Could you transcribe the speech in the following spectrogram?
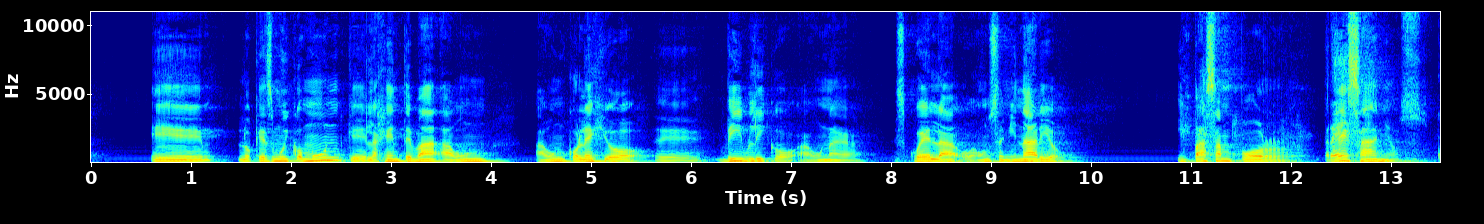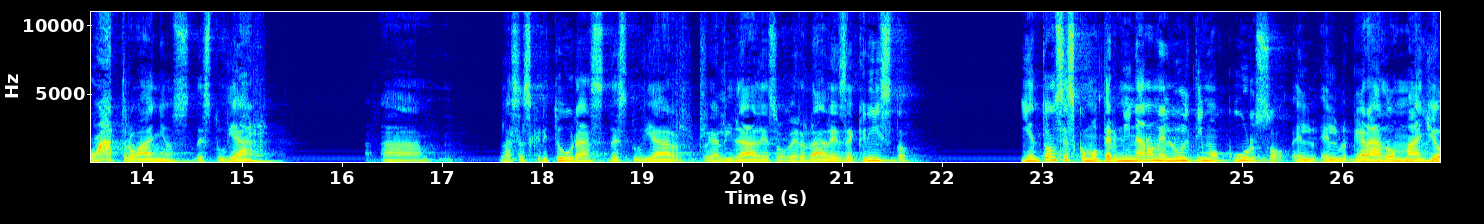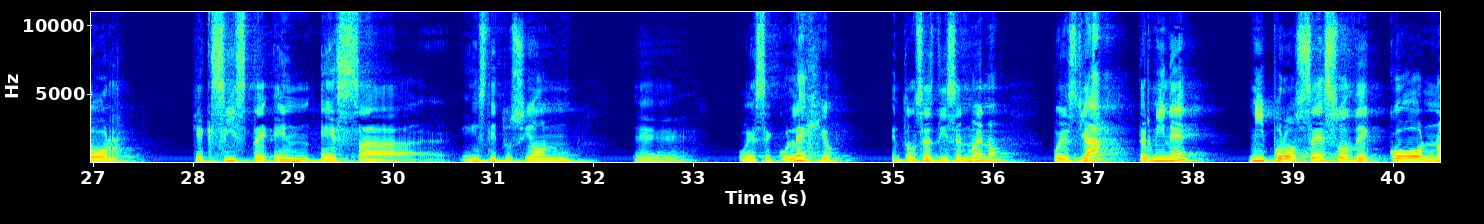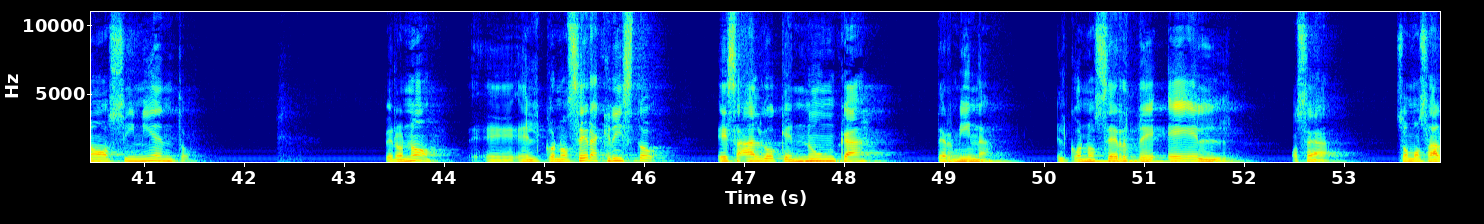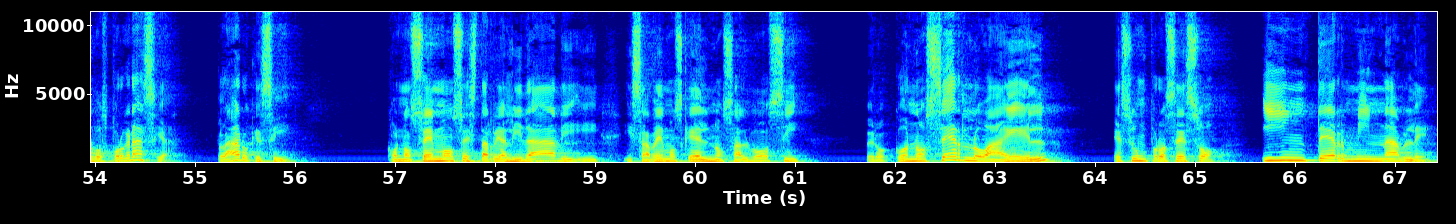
eh, lo que es muy común, que la gente va a un, a un colegio eh, bíblico, a una escuela o a un seminario, y pasan por tres años, cuatro años de estudiar ah, las escrituras, de estudiar realidades o verdades de Cristo. Y entonces como terminaron el último curso, el, grado mayor que existe en esa institución eh, o ese colegio, entonces dicen, bueno, pues ya terminé mi proceso de conocimiento. Pero no, eh, el conocer a Cristo es algo que nunca termina. El conocer de Él. O sea, somos salvos por gracia. Claro que sí. Conocemos esta realidad y, sabemos que Él nos salvó, sí. Pero conocerlo a Él es un proceso interminable.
